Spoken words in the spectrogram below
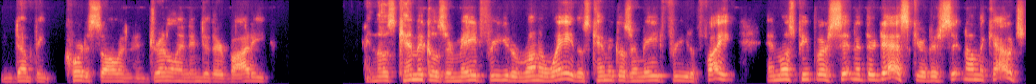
and dumping cortisol and adrenaline into their body and those chemicals are made for you to run away those chemicals are made for you to fight and most people are sitting at their desk or they're sitting on the couch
